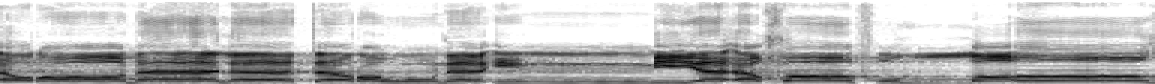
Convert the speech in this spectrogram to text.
ارى ما لا ترون اني اخاف الله.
